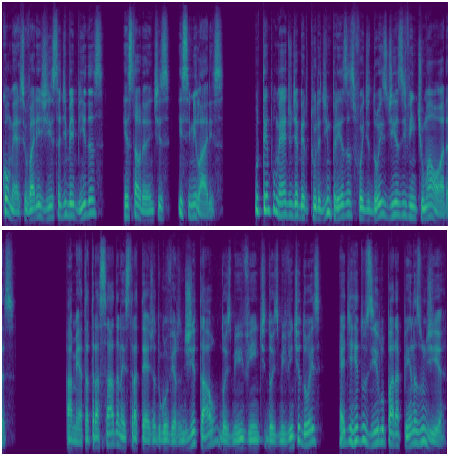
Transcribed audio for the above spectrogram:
comércio varejista de bebidas, restaurantes e similares. O tempo médio de abertura de empresas foi de 2 dias e 21 horas. A meta traçada na estratégia do governo digital 2020-2022 é de reduzi-lo para apenas um dia.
